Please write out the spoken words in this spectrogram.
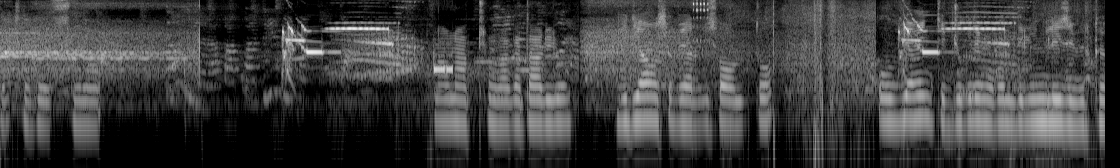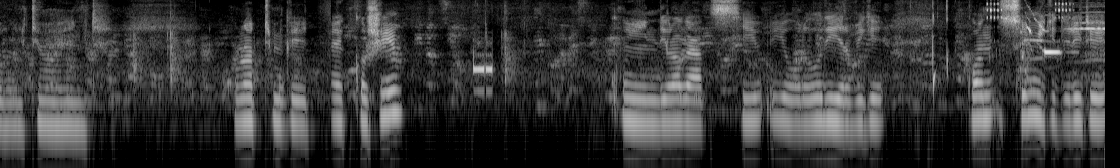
aspetta che sennò no un attimo raga taglio vediamo se ha risolto ovviamente giocheremo con dell'inglese perché ultimamente un attimo che eccoci. Quindi ragazzi io volevo dirvi che se mi chiederete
